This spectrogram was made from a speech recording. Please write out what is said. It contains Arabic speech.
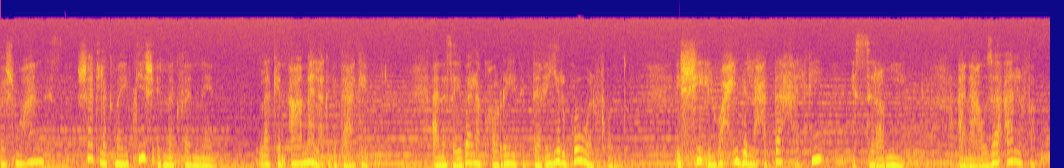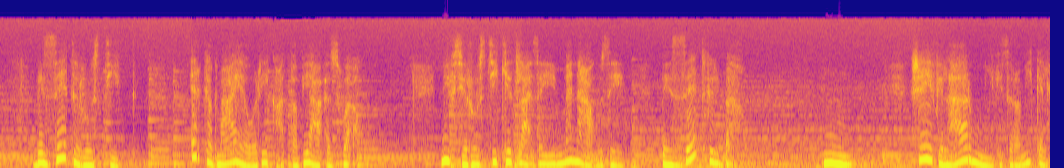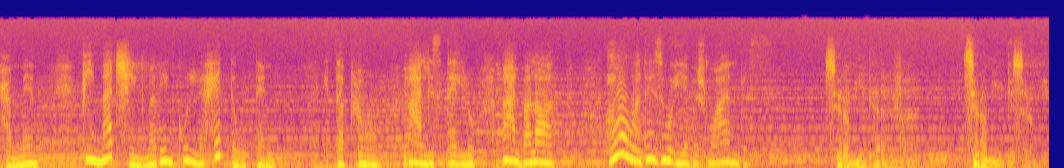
باشمهندس شكلك ما يبكيش إنك فنان لكن أعمالك بتعجبني. أنا سايبة لك حرية التغيير جوه الفندق. الشيء الوحيد اللي هتدخل فيه السيراميك. أنا عاوزاه ألفا بالذات ال rustic. اركب معايا اوريك على الطبيعة اذواقهم نفسي ال rustic يطلع زي ما أنا عاوزاه بالذات في البهو مم. شايف الهارموني في سيراميك الحمام؟ في matching ما بين كل حتة والتانية. التابلو مع الاستيلو مع البلاط. هو ده ذوقي يا باشمهندس سيراميكا ألفا. سيراميك السيراميك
